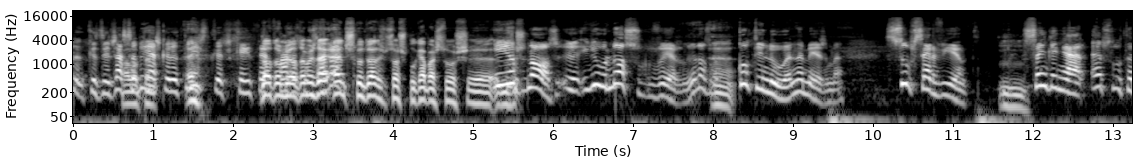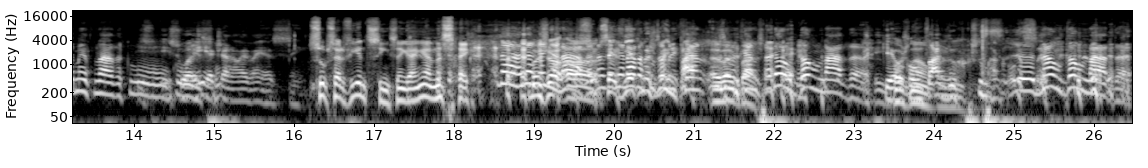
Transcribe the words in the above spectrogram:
ver. Quer dizer, já Vale sabia as características que a Doutor Milton, mas antes de continuar, só explicar para as pessoas. eh, E, os nós, eh, e o nosso governo, o nosso Ah. continua na mesma, subserviente, Uhum. sem ganhar absolutamente nada com Isso com aí isso. é que já não é bem assim. Subserviente, sim, sem ganhar, não sei. Não, não Mas, ganha nada, não ganha nada porque os americanos, os É americanos não dão nada. Que é o contrário do que costuma Eh, acontecer. não dão nada.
